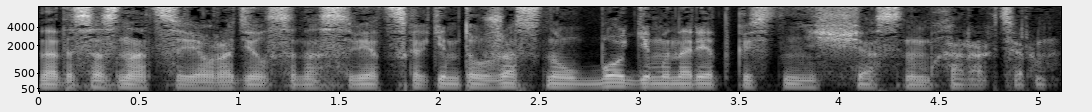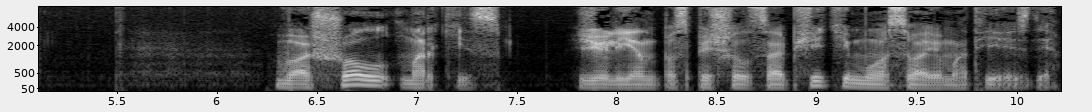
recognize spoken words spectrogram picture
Надо сознаться, я уродился на свет с каким-то ужасно убогим и на редкость несчастным характером. Вошел маркиз. Жюльен поспешил сообщить ему о своем отъезде.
